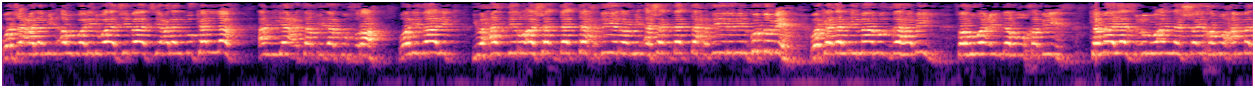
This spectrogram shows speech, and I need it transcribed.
وجعل من أول الواجبات على المكلف أن يعتقد كفره. ولذلك يحذر أشد التحذير من أشد التحذير من كتبه. وكذا الإمام الذهبي فهو عنده خبيث. كما يزعم أن الشيخ محمد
